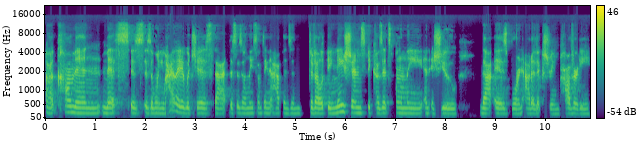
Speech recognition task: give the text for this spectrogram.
uh, common myths is, is the one you highlighted, which is that this is only something that happens in developing nations because it's only an issue that is born out of extreme poverty.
